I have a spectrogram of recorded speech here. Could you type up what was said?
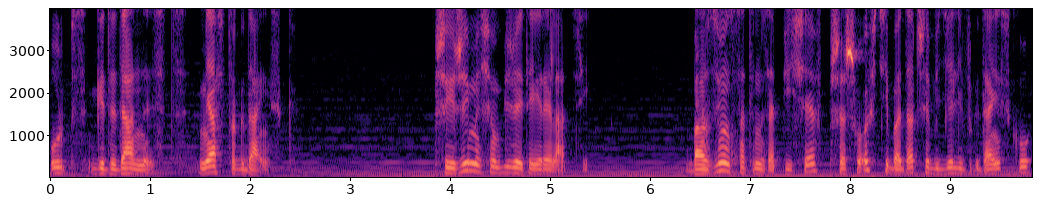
Urbs Gdydanist, miasto Gdańsk. Przyjrzyjmy się bliżej tej relacji. Bazując na tym zapisie, w przeszłości badacze widzieli w Gdańsku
